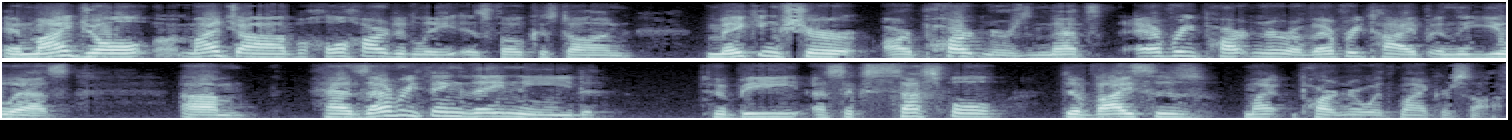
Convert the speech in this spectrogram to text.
and my, Joel, my job wholeheartedly is focused on making sure our partners, and that's every partner of every type in the U.S., um, has everything they need to be a successful devices partner with Microsoft.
